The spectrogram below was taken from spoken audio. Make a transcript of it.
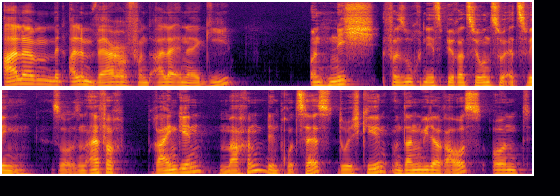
allem, mit allem Werf und aller Energie und nicht versuchen, die Inspiration zu erzwingen. So, sondern einfach reingehen, machen, den Prozess durchgehen und dann wieder raus und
